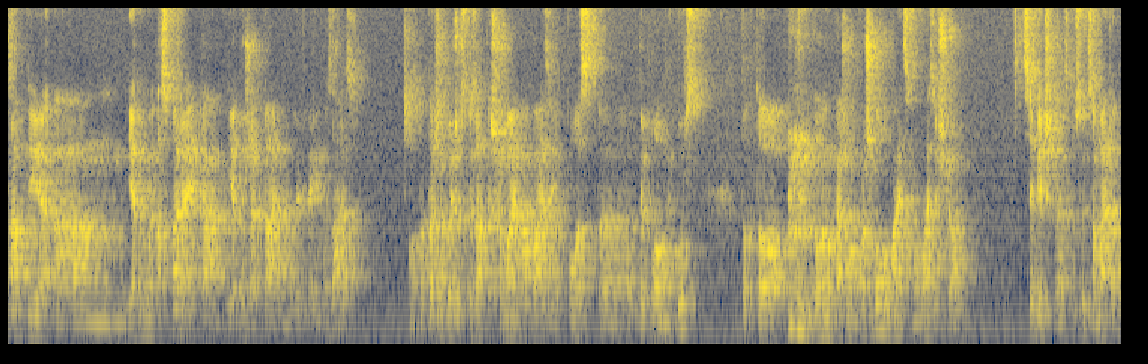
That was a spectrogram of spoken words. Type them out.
насправді, е, я думаю, та сфера, яка є дуже актуальна для країни зараз. От, по-перше, хочу сказати, що маю на увазі постдипломний курс. Тобто, коли ми кажемо про школу, мається на увазі, що це більше стосується методу,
